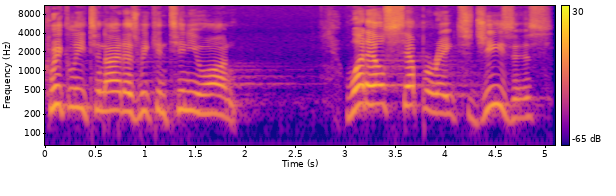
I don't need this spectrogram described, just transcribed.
Quickly tonight, as we continue on, what else separates Jesus?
